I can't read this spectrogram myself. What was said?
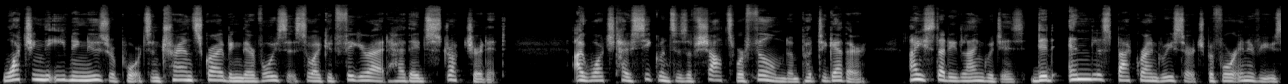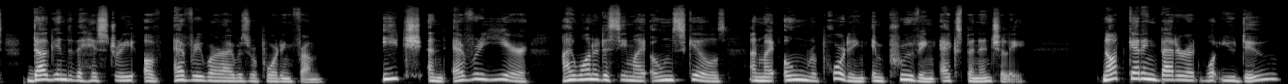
watching the evening news reports and transcribing their voices so I could figure out how they'd structured it. I watched how sequences of shots were filmed and put together. I studied languages, did endless background research before interviews, dug into the history of everywhere I was reporting from. Each and every year, I wanted to see my own skills and my own reporting improving exponentially. Not getting better at what you do,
